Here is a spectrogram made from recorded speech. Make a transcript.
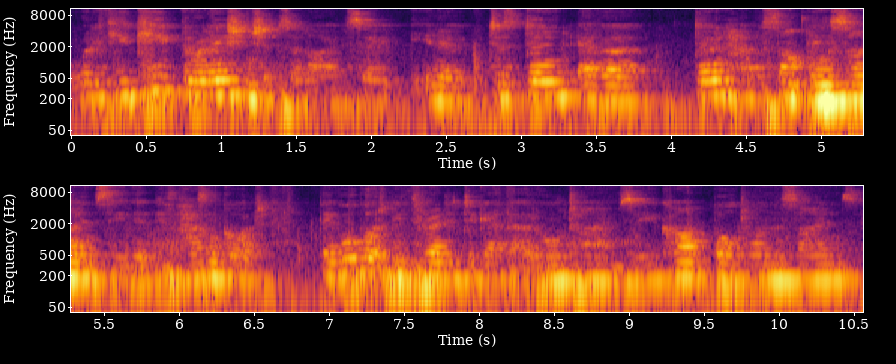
Well, if you keep the relationships alive, so you know, just don't ever, don't have something sciency that hasn't got. They've all got to be threaded together at all times. So you can't bolt on the science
